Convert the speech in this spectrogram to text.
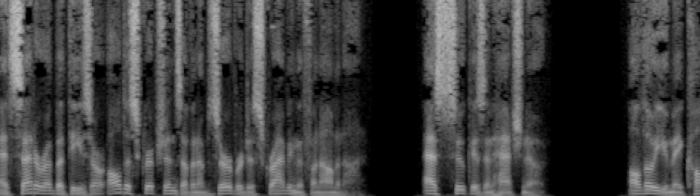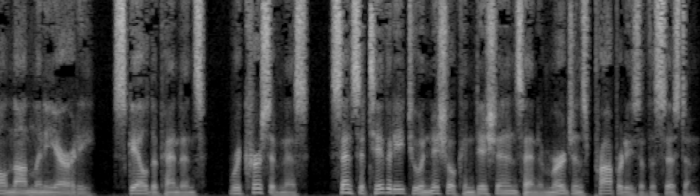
etc., but these are all descriptions of an observer describing the phenomenon. As Tsoukas and Hatch note. Although you may call nonlinearity, scale dependence, recursiveness, sensitivity to initial conditions, and emergence properties of the system,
